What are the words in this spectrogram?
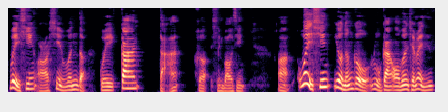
味辛而性温的，归肝、胆和心包经。啊，味辛又能够入肝。我们前面已经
